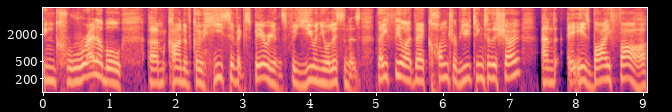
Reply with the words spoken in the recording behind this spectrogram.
incredible um, kind of cohesive experience for you and your listeners. They feel like they're contributing to the show. And it is by far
